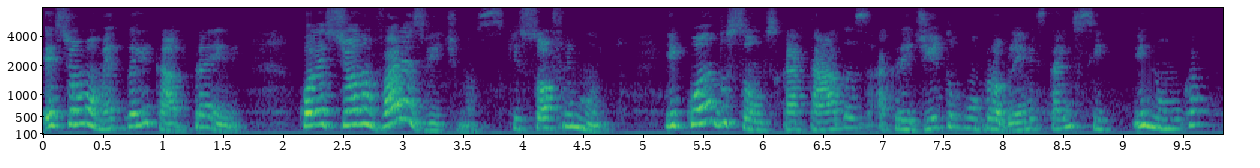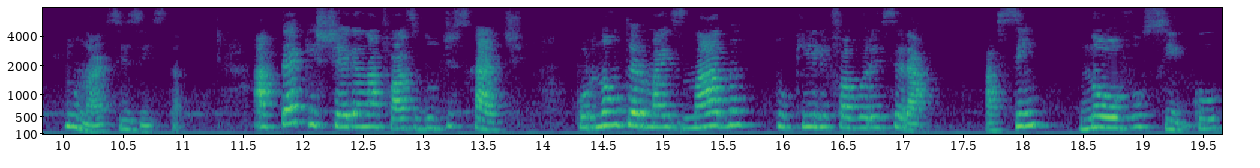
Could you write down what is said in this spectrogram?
Este é um momento delicado para ele. Coleciona várias vítimas que sofrem muito e quando são descartadas, acreditam que o problema está em si e nunca no narcisista. Até que chega na fase do descarte, por não ter mais nada do que lhe favorecerá. Assim, novo ciclo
